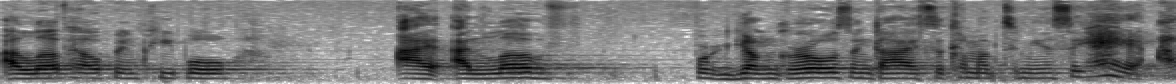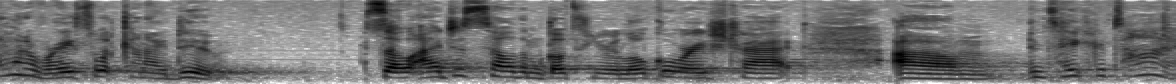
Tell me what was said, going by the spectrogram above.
I love helping people. I, I love for young girls and guys to come up to me and say, hey, I want to race. What can I do? So I just tell them go to your local racetrack um, and take your time.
